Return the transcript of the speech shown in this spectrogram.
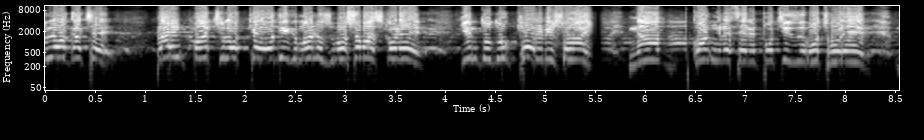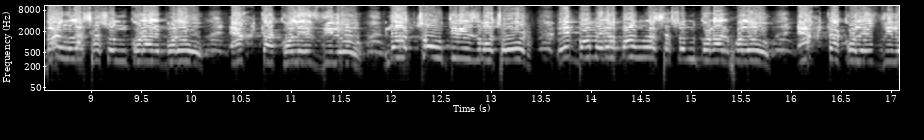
ব্লক আছে প্রায় পাঁচ লক্ষের অধিক মানুষ বসবাস করে, কিন্তু দুঃখের বিষয়, না কংগ্রেসের পঁচিশ বছরের বাংলা শাসন করার পরেও একটা কলেজ দিল, না চৌত্রিশ বছর, এই বামেরা বাংলা শাসন করার ফলেও একটা কলেজ দিল,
